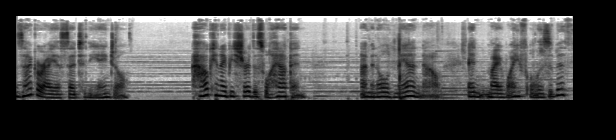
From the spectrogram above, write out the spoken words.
Zechariah said to the angel, How can I be sure this will happen? I'm an old man now, and my wife Elizabeth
